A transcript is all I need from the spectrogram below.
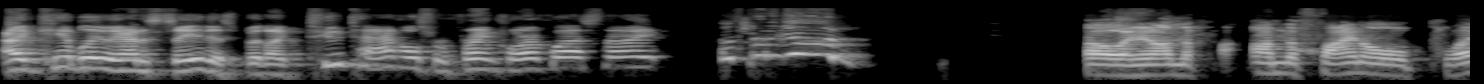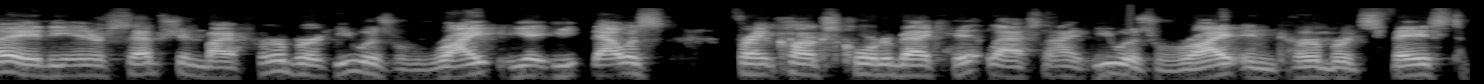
I can't believe I got to say this, but like two tackles for Frank Clark last night. That's pretty good. Oh, and on the on the final play, the interception by Herbert, he was right. He, he, that was Frank Clark's quarterback hit last night. He was right in Herbert's face to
